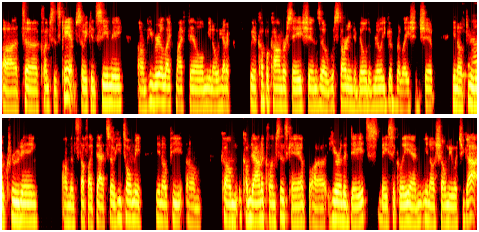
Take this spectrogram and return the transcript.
uh, to Clemson's camp so he can see me. Um, he really liked my film. You know, we had a we had a couple conversations. Uh, we're starting to build a really good relationship. You know, through recruiting, um, and stuff like that. So he told me, you know, Pete, um, come come down to Clemson's camp. Uh, here are the dates, basically, and you know, show me what you got.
